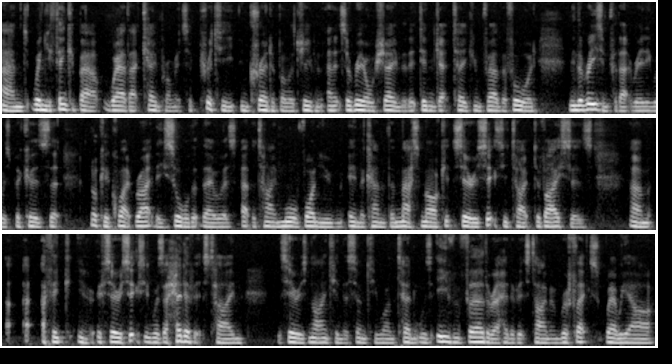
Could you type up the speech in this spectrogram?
and when you think about where that came from, it's a pretty incredible achievement, and it's a real shame that it didn't get taken further forward. I mean, the reason for that really was because that Nokia quite rightly saw that there was at the time more volume in the kind of the mass market Series 60 type devices. Um, I, I, think you know if Series 60 was ahead of its time, the Series 90 and the 7110 was even further ahead of its time and reflects where we are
